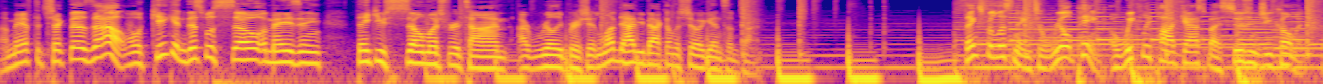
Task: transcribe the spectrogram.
I may have to check those out. Well, Kikkan, this was so amazing. Thank you so much for your time. I really appreciate it. Love to have you back on the show again sometime. Thanks for listening to Real Pink, a weekly podcast by Susan G. Komen.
